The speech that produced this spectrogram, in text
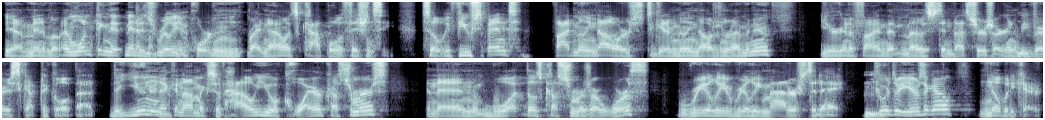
yeah minimum and one thing that is really yeah. important right now is capital efficiency so if you spent $5 million to get a million dollars in revenue you're going to find that most investors are going to be very skeptical of that the unit Yeah. economics of how you acquire customers and then what those customers are worth really really matters today. Hmm. two or three years ago nobody cared.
